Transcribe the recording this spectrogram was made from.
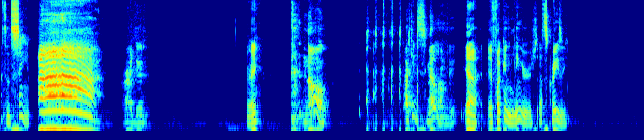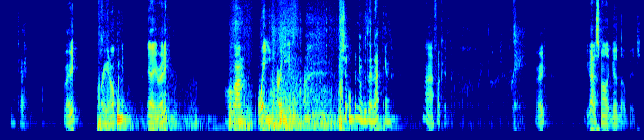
That's insane. Ah! All right, dude. You Ready? no. I can smell them, dude. Yeah, it fucking lingers. That's crazy. Okay. Ready? Are you gonna open it? Yeah, you ready? Hold on. Wait. Are you gonna? You should open it with a napkin. Nah, fuck it. Oh my god. Okay. You ready? You gotta smell it good though, bitch.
